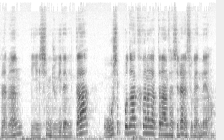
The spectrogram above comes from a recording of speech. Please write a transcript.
그러면 이게 16이 되니까 50보다 크거나 같다라는 사실을 알 수가 있네요.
